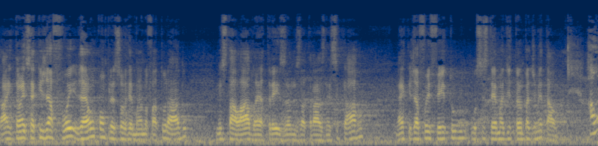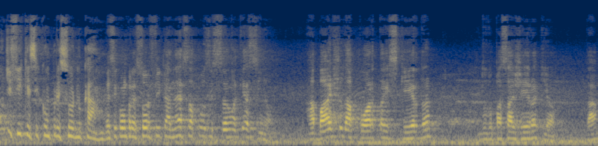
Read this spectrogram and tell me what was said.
Tá? Então esse aqui já foi, já é um compressor remanufaturado, instalado há três anos atrás nesse carro, né, que já foi feito o sistema de tampa de metal. Aonde fica esse compressor no carro? Esse compressor fica nessa posição aqui assim, ó, abaixo da porta esquerda do, do passageiro aqui, ó, tá?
